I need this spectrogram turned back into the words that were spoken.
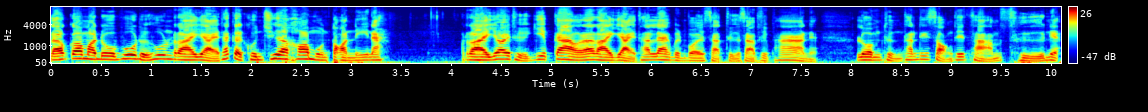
แล้วก็มาดูผู้ถือหุ้นรายใหญ่ ถ้าเกิดคุณเชื่อข้อมูลตอนนี้นะ รายย่อยถือ 29 และรายใหญ่ท่านแรกเป็นบริษัทถือ 35 เนี่ย รวมถึงท่านที่ 2 ที่ 3 ถือเนี่ย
